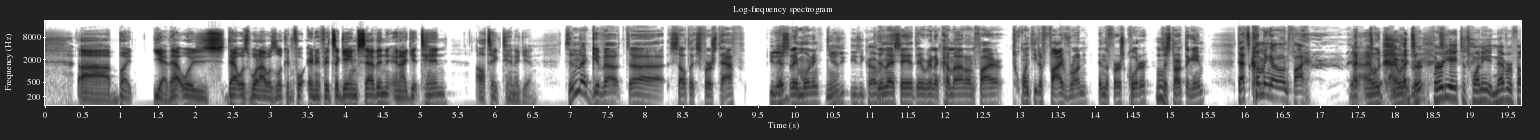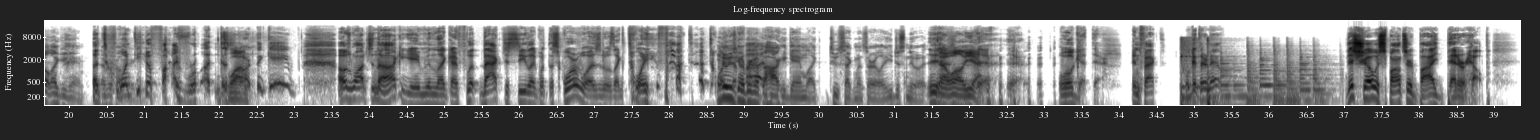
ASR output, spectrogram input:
Uh, but yeah, that was that was what I was looking for. And if it's a game seven and I get ten, I'll take ten again. Didn't I give out uh, Celtics first half You did yesterday morning? Yeah. easy, easy cover. Didn't I say that they were going to come out on fire? 20 to 5 run in the first quarter Hmm. to start the game? That's coming out on fire. Yeah, I would I would agree. 38 to 20. It never felt like a game. A Never felt like 20 to 5 run to Wow. start the game. I was watching the hockey game and like I flipped back to see like what the score was and it was like 25 You knew he was going to bring up the hockey game like two segments early. You just knew it. Yeah, well, yeah. yeah, yeah. We'll get there. In fact, we'll get there now. This show is sponsored by BetterHelp.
